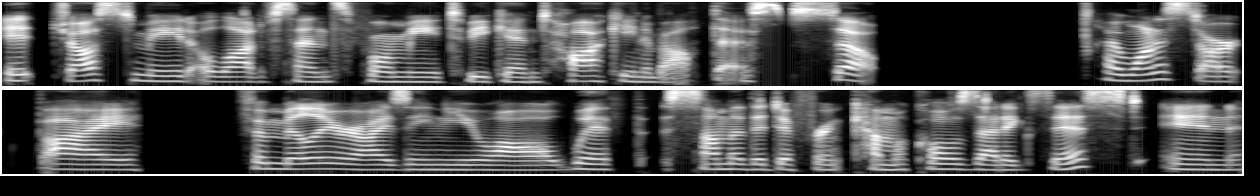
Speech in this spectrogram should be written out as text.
it just made a lot of sense for me to begin talking about this. So, I want to start by familiarizing you all with some of the different chemicals that exist in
